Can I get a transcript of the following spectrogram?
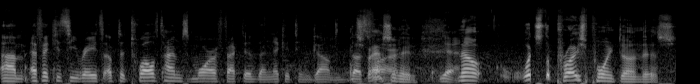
um, efficacy rates up to 12 times more effective than nicotine gum. That's thus far. fascinating. Yeah. Now, what's the price point on this?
